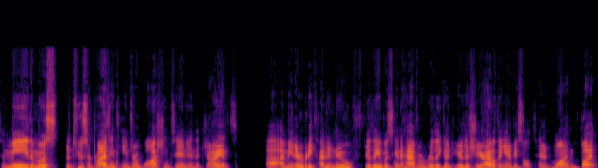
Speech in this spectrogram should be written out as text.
to me, the most the two surprising teams are Washington and the Giants. Uh, I mean, everybody kind of knew Philly was going to have a really good year this year. I don't think anybody saw ten and one, but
